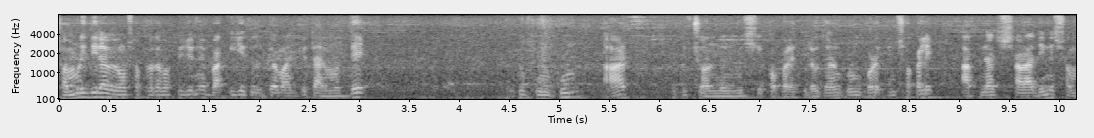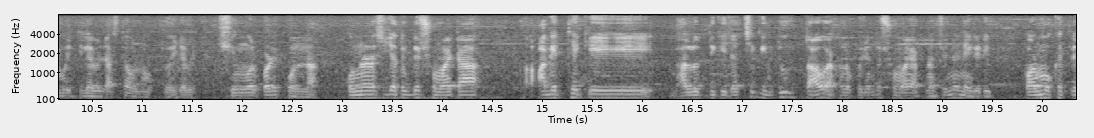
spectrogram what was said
সমৃদ্ধি লাভ এবং সফলতা প্রাপ্তির জন্য বাকি যে দুধটা বাঁচবে তার মধ্যে একটু কুমকুম আর একটু চন্দন মিশিয়ে কপালে তিলক ধারণ করুন, পরের দিন সকালে আপনার সারাদিনের সমৃদ্ধি লাভের রাস্তা উন্মুক্ত হয়ে যাবে। সিংহর পরে কন্যা। কন্যা রাশি জাতকদের সময়টা আগের থেকে ভালোর দিকে যাচ্ছে, কিন্তু তাও এখনও পর্যন্ত সময় আপনার জন্য নেগেটিভ কর্মক্ষেত্রে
